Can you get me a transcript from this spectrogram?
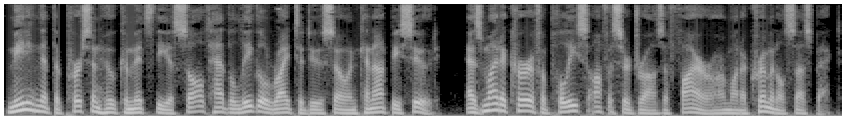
meaning that the person who commits the assault had the legal right to do so and cannot be sued, as might occur if a police officer draws a firearm on a criminal suspect.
